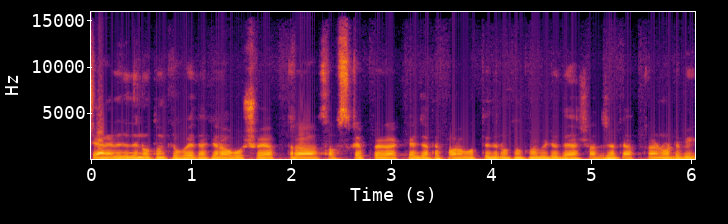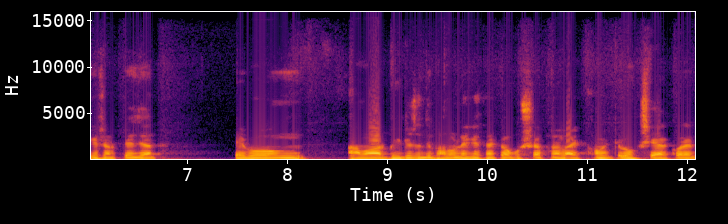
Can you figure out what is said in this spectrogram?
চ্যানেলে যদি নতুন কেউ হয়ে থাকেন, অবশ্যই আপনারা সাবস্ক্রাইব করে রাখেন, যাতে পরবর্তীতে নতুন কোনো ভিডিও দেওয়ার সাথে সাথে আপনারা নোটিফিকেশান পেয়ে যান। এবং আমার ভিডিও যদি ভালো লেগে থাকে, অবশ্যই আপনারা লাইক কমেন্ট এবং শেয়ার করেন।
